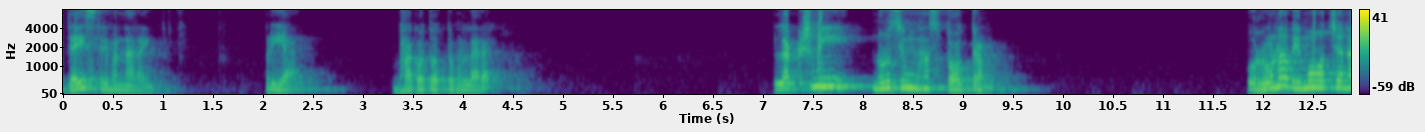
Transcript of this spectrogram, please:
జై శ్రీమన్నారాయణ. ప్రియ భాగవతోత్తములారా లక్ష్మీ నృసింహ స్తోత్రం. రుణ విమోచన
